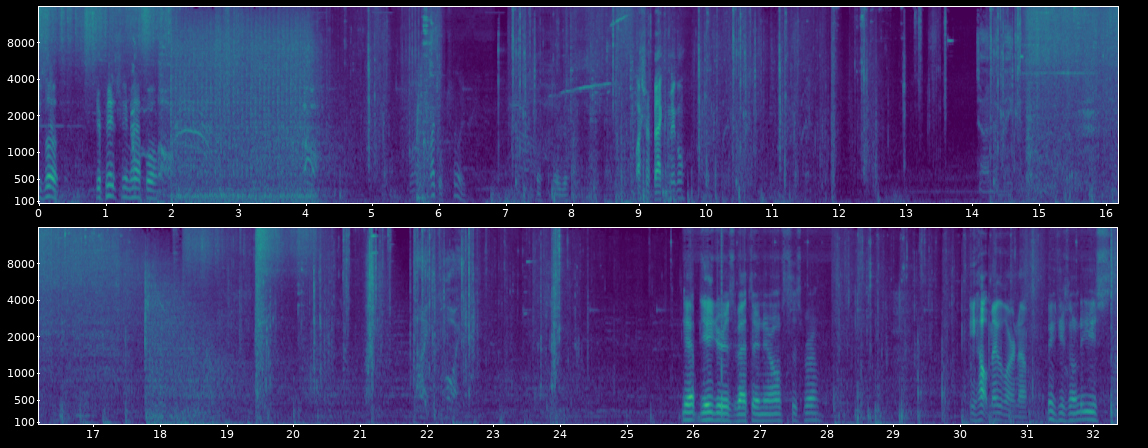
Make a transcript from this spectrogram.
He's low. You're pinching him half wall. Michael, kill him. Oh, there we go. Watch my back, Miggle. Time to make it. I deploy. Yep, Jaeger is back there near offices, bro. Can you help Miggle or no? I think he's on the east.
